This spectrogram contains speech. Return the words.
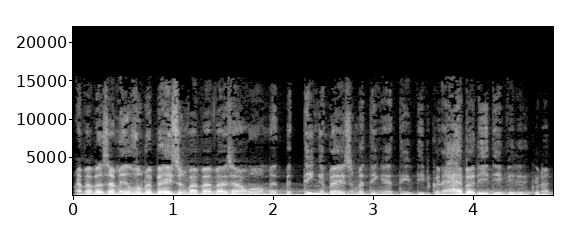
En daar zijn we heel veel mee bezig. Wij, wij, zijn allemaal met, met dingen bezig, met dingen die, die we kunnen hebben, die, die we kunnen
